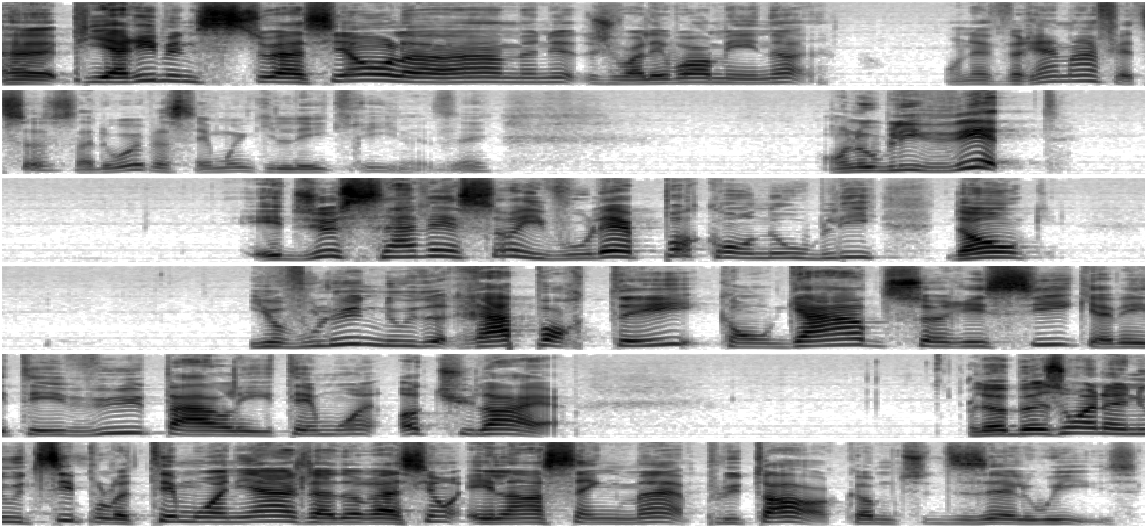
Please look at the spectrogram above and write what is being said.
Euh, puis il arrive une situation, là, une minute, je vais aller voir mes notes. On a vraiment fait ça, ça doit, parce que c'est moi qui l'ai écrit. on oublie vite. Et Dieu savait ça, il ne voulait pas qu'on oublie. Donc, il a voulu nous rapporter qu'on garde ce récit qui avait été vu par les témoins oculaires le besoin d'un outil pour le témoignage, l'adoration et l'enseignement plus tard, comme tu disais, Louise.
